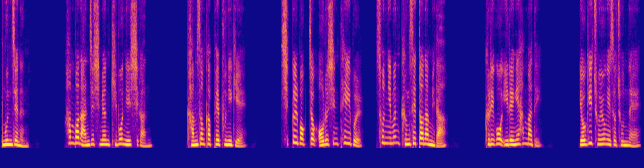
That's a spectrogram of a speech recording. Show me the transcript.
문제는 한번 앉으시면 기본 1시간. 감성 카페 분위기에 시끌벅적 어르신 테이블, 손님은 금세 떠납니다. 그리고 일행의 한마디. 여기 조용해서 좋네.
